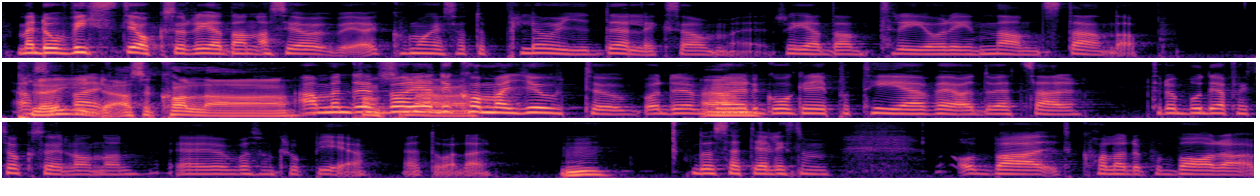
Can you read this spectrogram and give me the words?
Men då visste jag också redan, alltså jag, jag kommer ihåg att jag satt och plöjde liksom redan tre år innan stand-up. Alltså, Plöjde, var- alltså kolla Ja men det konstnärer. började komma YouTube och det började Mm. gå grejer på tv och du vet så här. För då bodde jag faktiskt också i London. Jag jobbade som croupier ett år där. Mm. Då satt jag liksom och bara kollade på bara,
